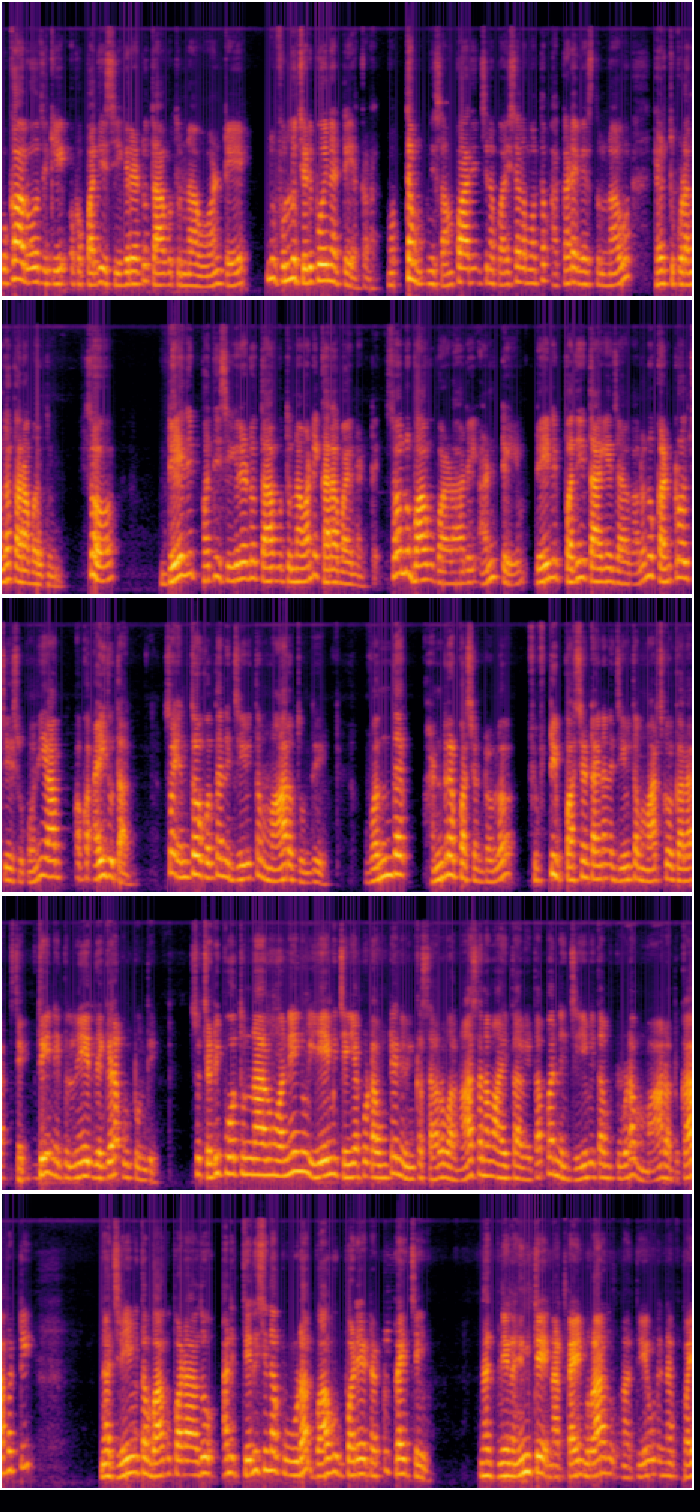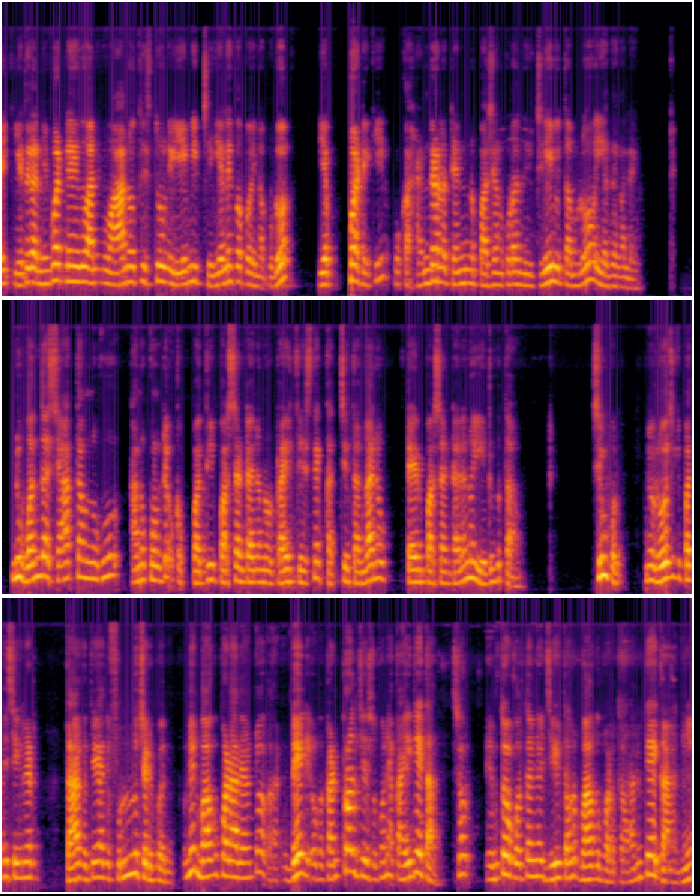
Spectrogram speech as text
ఒక రోజుకి ఒక పది సిగరెట్ తాగుతున్నావు అంటే నువ్వు ఫుల్ చెడిపోయినట్టే అక్కడ. మొత్తం నీ సంపాదించిన పైసలు మొత్తం అక్కడే వేస్తున్నావు. హెల్త్ కూడా ఖరాబ్ అవుతుంది. సో డైలీ పది సిగరెట్ తాగుతున్నావు అంటే ఖరాబ్ అయినట్టే. సో నువ్వు బాగుపడాలి అంటే డైలీ పది తాగే జాగాలో నువ్వు కంట్రోల్ చేసుకొని ఒక ఐదు తాగు. సో ఎంతో కొంత నీ జీవితం మారుతుంది. వంద హండ్రెడ్ పర్సెంట్లో ఫిఫ్టీ పర్సెంట్ అయినా నీ జీవితం మార్చుకోగల శక్తి నీ నీ దగ్గర ఉంటుంది. సో చెడిపోతున్నాను అని నువ్వు ఏమి చేయకుండా ఉంటే నువ్వు ఇంకా సర్వనాశనం అవుతావే తప్ప నీ జీవితం కూడా మారదు. కాబట్టి నా జీవితం బాగుపడదు అని తెలిసినా కూడా బాగుపడేటట్టు ట్రై చేయి. నా నేను ఇంతే నా టైం రాదు నా దేవుడు నాకు పైకి ఎదగనివ్వట్లేదు అని నువ్వు ఆలోచిస్తూ నువ్వు ఏమీ చేయలేకపోయినప్పుడు ఎప్పటికీ ఒక హండ్రెడ్ టెన్ పర్సెంట్ కూడా నీ జీవితంలో ఎదగలేవు నువ్వు వంద శాతం నువ్వు అనుకుంటే ఒక పది పర్సెంట్ అయినా నువ్వు ట్రై చేస్తే ఖచ్చితంగా నువ్వు టెన్ పర్సెంట్ అయినా నువ్వు ఎదుగుతావు. సింపుల్. నువ్వు రోజుకి పది సిగరెట్ తాగితే అది ఫుల్ చెడిపోయింది. నేను బాగుపడాలి అంటే ఒక డైలీ ఒక కంట్రోల్ చేసుకొని ఒక ఐదే తాగు. సో ఎంతో కొత్త జీవితంలో బాగుపడతావు. అంతేకాని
